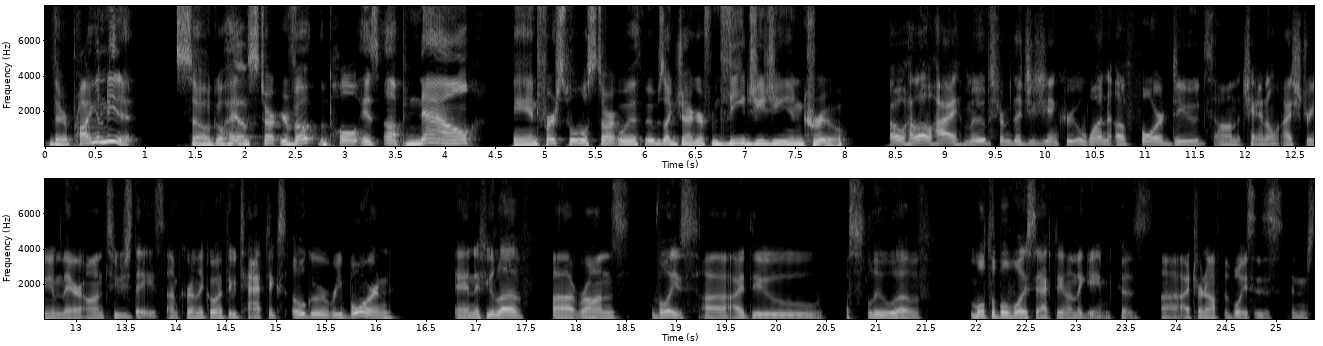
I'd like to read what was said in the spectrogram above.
they're probably going to need it. So go ahead and start your vote. The poll is up now. And first, we'll start with Moves Like Jagger from the GGN crew. Oh, hello. Hi. Moves from the GGN crew, one of four dudes on the channel. I stream there on Tuesdays. I'm currently going through Tactics Ogre Reborn. And if you love uh, Ron's voice, uh, I do a slew of multiple voice acting on the game because uh, I turn off the voices and,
